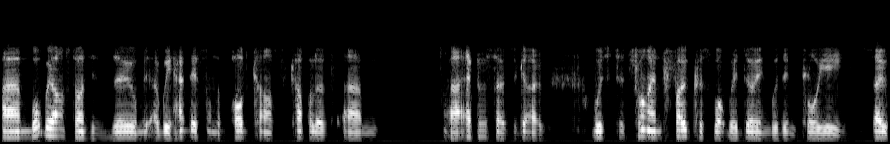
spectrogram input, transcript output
Um, what we are starting to do, and we had this on the podcast a couple of um, uh, episodes ago, was to try and focus what we're doing with employees. So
